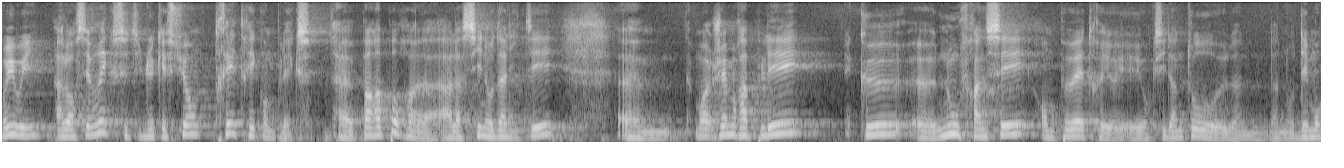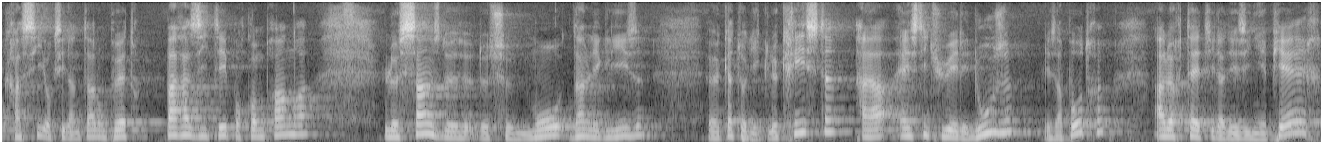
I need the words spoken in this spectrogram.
Oui, oui. Alors c'est vrai que c'est une question très très complexe. Euh, par rapport à la synodalité, euh, moi, j'aime rappeler que euh, nous, Français, on peut être, et occidentaux, dans, nos démocraties occidentales, on peut être parasités pour comprendre le sens de, ce mot dans l'Église euh, catholique. Le Christ a institué les douze, les apôtres, à leur tête il a désigné Pierre,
